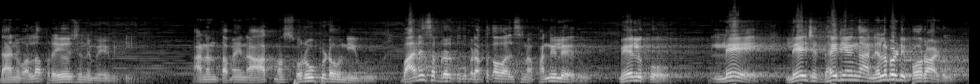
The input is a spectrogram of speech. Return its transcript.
దానివల్ల ప్రయోజనం ఏమిటి అనంతమైన ఆత్మస్వరూపుడవు నీవు. బానిస బ్రతుకు బ్రతకవలసిన పని లేదు. మేలుకో. లే లేచి ధైర్యంగా నిలబడి పోరాడు.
